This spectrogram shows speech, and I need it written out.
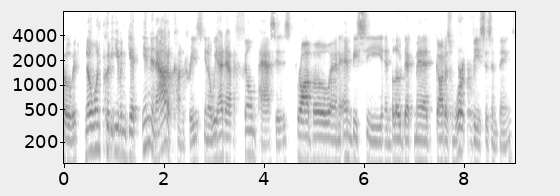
COVID. No one could even get in and out of countries. You know, we had to have film passes. Bravo and NBC and Below Deck Med got us work visas and things.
